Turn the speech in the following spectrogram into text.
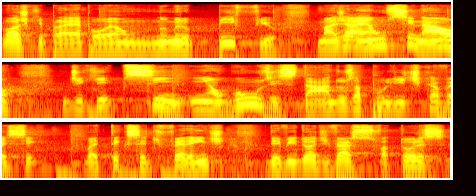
Lógico que para a Apple é um número pífio, mas já é um sinal de que sim, em alguns estados a política vai ser vai ter que ser diferente devido a diversos fatores,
